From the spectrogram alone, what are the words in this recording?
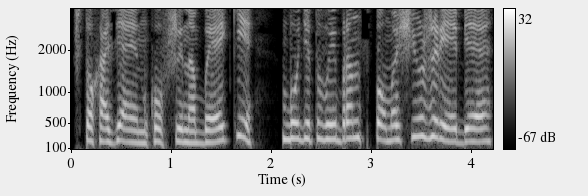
что хозяин кувшина Бекки будет выбран с помощью жребия.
